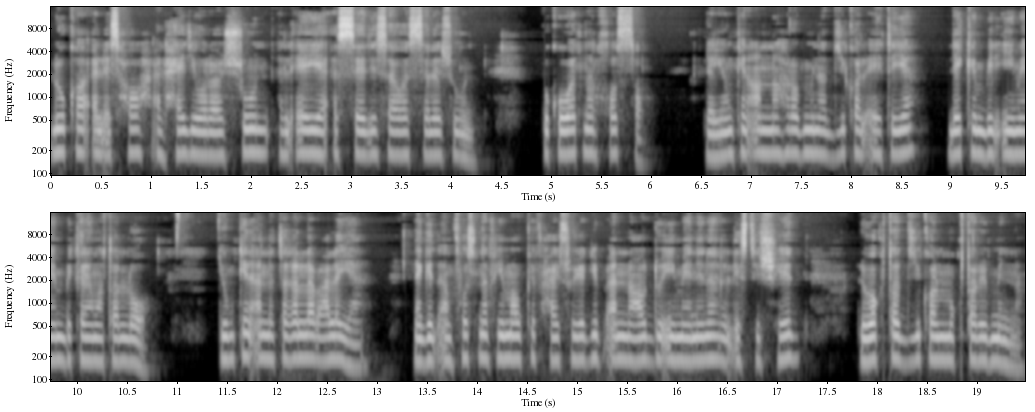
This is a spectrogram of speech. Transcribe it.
لوقا الإصحاح الحادي والعشرون الآية السادسة والثلاثون. بقوتنا الخاصة لا يمكن أن نهرب من الضيقة الآتية لكن بالإيمان بكلمة الله. يمكن أن نتغلب عليها. نجد أنفسنا في موقف حيث يجب أن نعد إيماننا للاستشهاد لوقت الضيق المقترب منا.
